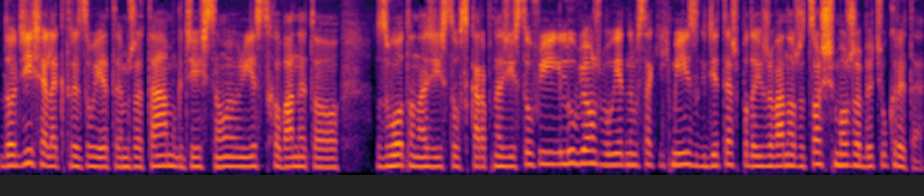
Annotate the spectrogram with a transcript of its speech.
do dziś elektryzuje tym, że tam gdzieś są, jest schowane to złoto nazistów, skarb nazistów i Lubiąż był jednym z takich miejsc, gdzie też podejrzewano, że coś może być ukryte.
